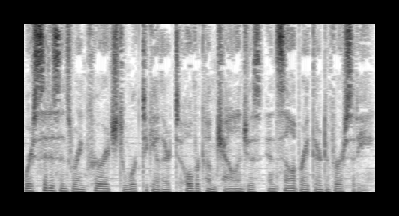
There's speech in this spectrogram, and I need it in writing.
where citizens were encouraged to work together to overcome challenges and celebrate their diversity.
